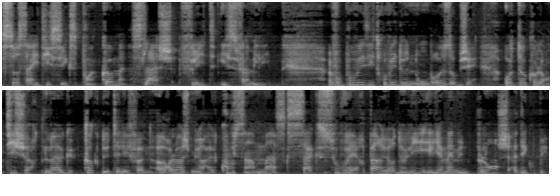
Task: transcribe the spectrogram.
society6.com slash Fleet is Family. Vous pouvez y trouver de nombreux objets. Autocollants, t-shirts, mugs, coques de téléphone, horloges murales, coussins, masques, sacs, sous-verres, parures de lit, il y a même une planche à découper.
